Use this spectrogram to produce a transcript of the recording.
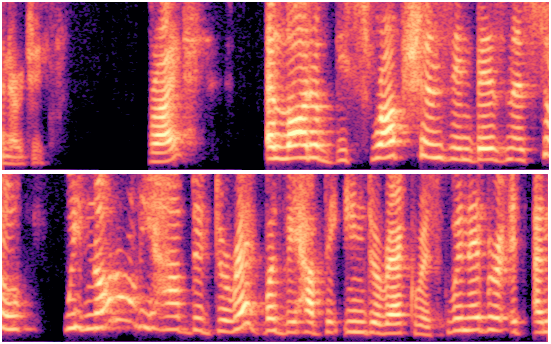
energy, right? A lot of disruptions in business. So we not only have the direct, but we have the indirect risk. Whenever it, an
